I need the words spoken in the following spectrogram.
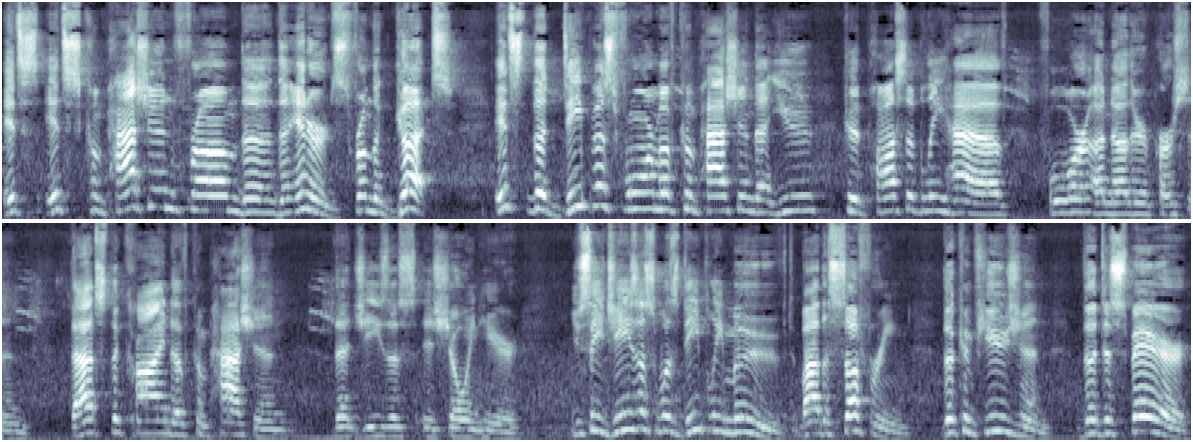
It's, it's compassion from the, the innards, from the gut. It's the deepest form of compassion that you could possibly have for another person. That's the kind of compassion that Jesus is showing here. You see, Jesus was deeply moved by the suffering, the confusion, the despair,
